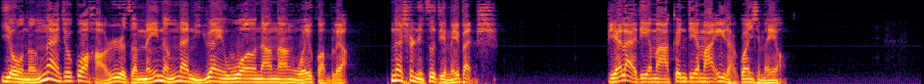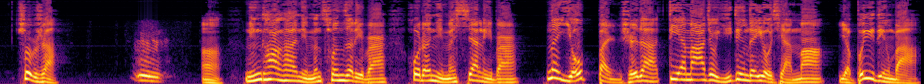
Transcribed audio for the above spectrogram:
有能耐就过好日子，没能耐你愿意窝窝囊囊，我也管不了，那是你自己没本事。别赖爹妈，跟爹妈一点关系没有，是不是啊？嗯啊、您看看你们村子里边或者你们县里边那有本事的爹妈就一定得有钱吗？也不一定吧。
